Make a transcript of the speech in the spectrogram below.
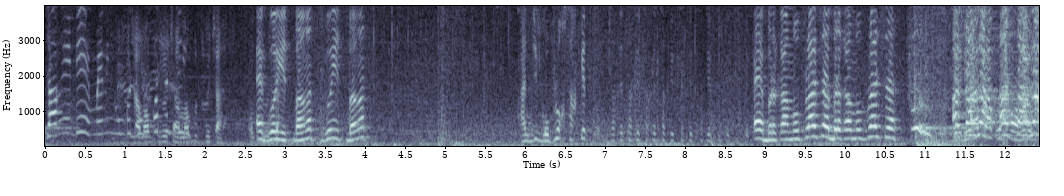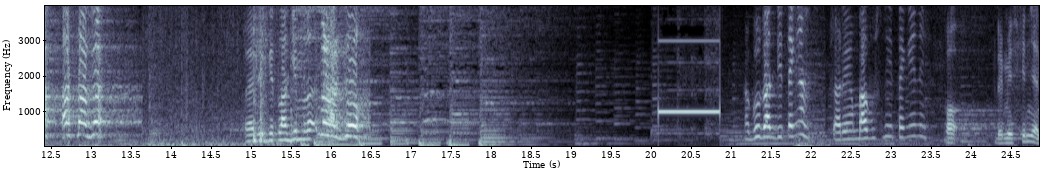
Ini Jangan deh, mainin ngumpet-ngumpet nih. mampus lucah. Eh gue hit banget, gue hit banget. Anjing goblok sakit. Sakit sakit sakit sakit sakit sakit sakit. sakit. Eh berkamuflase, berkamuflase. Astaga, aku astaga, astaga. Eh dikit lagi mele- meledak. Aku ganti tank ah. Cari yang bagus nih tanknya nih. Kok dia miskin ya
